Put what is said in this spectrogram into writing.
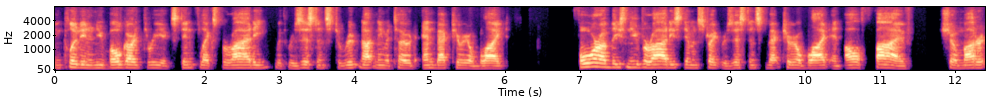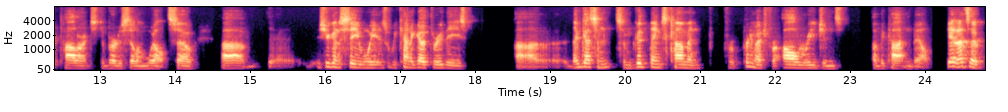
including a new Bollgard 3 XtendFlex variety with resistance to root knot nematode and bacterial blight, Four of these new varieties demonstrate resistance to bacterial blight, and all five show moderate tolerance to verticillium wilt. So, uh, as you're going to see we, as we kind of go through these, uh, they've got some some good things coming for pretty much for all regions of the cotton belt. Yeah, that's a.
